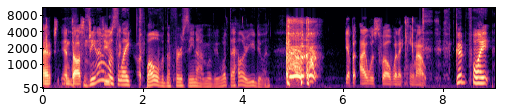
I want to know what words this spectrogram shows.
I understand. And Dawson. Zenon was like 12 in the first Zenon movie. What the hell are you doing? Yeah, but I was 12 when it came out. Good point.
